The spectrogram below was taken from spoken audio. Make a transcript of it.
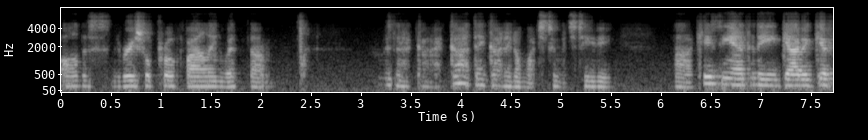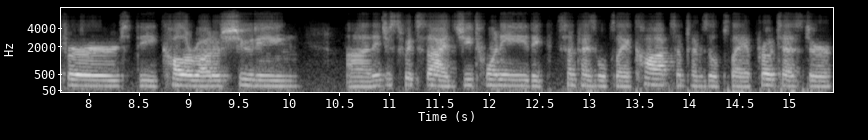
all this racial profiling with, um, who's that guy? God, thank God I don't watch too much TV uh, Casey Anthony, Gabby Gifford, the Colorado shooting. Uh, they just switch sides. G20, they sometimes will play a cop, sometimes they'll play a protester.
